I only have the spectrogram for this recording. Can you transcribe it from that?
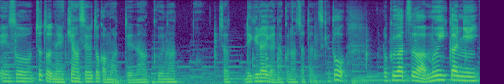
う演奏ちょっとねキャンセルとかもあってなくなっちゃレギュラー以外なくなっちゃったんですけど6月は6日に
